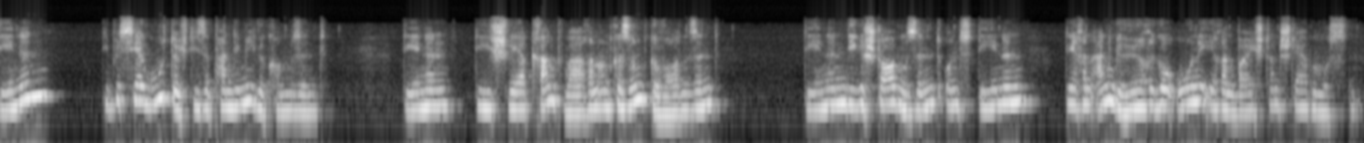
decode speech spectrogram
denen, die bisher gut durch diese Pandemie gekommen sind, denen, die schwer krank waren und gesund geworden sind, denen, die gestorben sind und denen, deren Angehörige ohne ihren Beistand sterben mussten.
